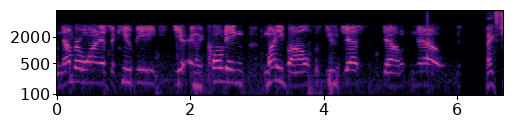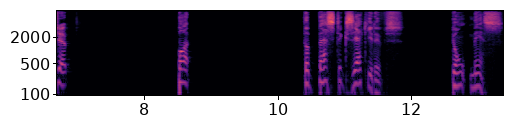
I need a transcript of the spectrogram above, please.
number one as a QB. You, and quoting Moneyball, you just don't know. Thanks, Chip. But the best executives don't miss.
